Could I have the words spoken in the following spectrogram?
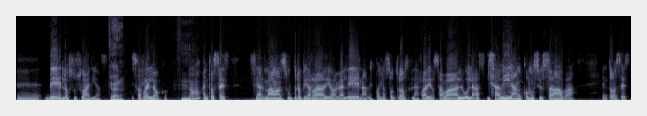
eh, de los usuarios. Claro. Eso es re loco, ¿no? Entonces, se armaban su propia radio a galena, después los otros, las radios a válvulas, y sabían cómo se usaba. Entonces,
